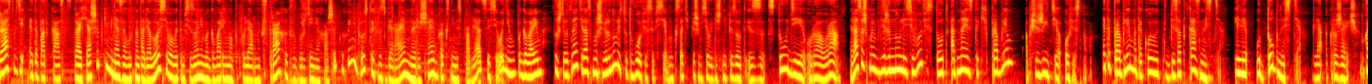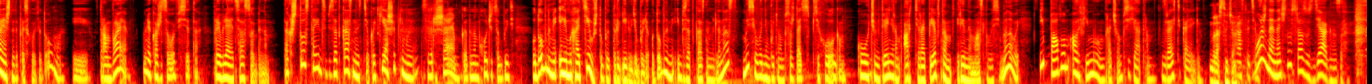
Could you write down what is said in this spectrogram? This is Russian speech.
Здравствуйте, это подкаст «Страхи и ошибки». Меня зовут Наталья Лосева. В этом сезоне мы говорим о популярных страхах, заблуждениях, ошибках и не просто их разбираем, но и решаем, как с ними справляться. И сегодня мы поговорим... Слушайте, вот знаете, раз мы уж вернулись тут в офисы все, мы, кстати, пишем сегодняшний эпизод из студии, ура, ура. Раз уж мы вернулись в офис, то вот одна из таких проблем общежития офисного – это проблема такой вот безотказности или удобности для окружающих. Ну, конечно, это происходит и дома, и в трамвае. Мне кажется, в офисе это проявляется особенным. Так что стоит за безотказностью? Какие ошибки мы совершаем, когда нам хочется быть удобными, или мы хотим, чтобы другие люди были удобными и безотказными для нас, мы сегодня будем обсуждать с психологом, коучем, тренером, арт-терапевтом Ириной Масловой-Семеновой и Павлом Алфимовым, врачом-психиатром. Здрасте, коллеги. Здравствуйте. Здравствуйте. Можно я начну сразу с диагноза?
